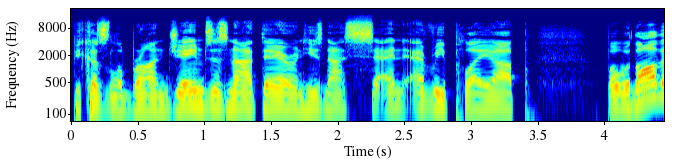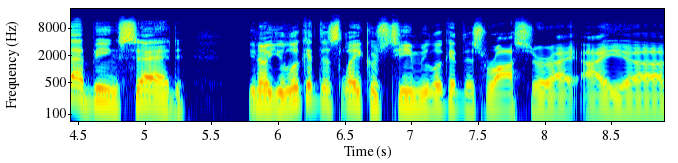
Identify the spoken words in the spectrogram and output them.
because LeBron James is not there and he's not setting every play up. But with all that being said, you know, you look at this Lakers team, you look at this roster. I, I, uh,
